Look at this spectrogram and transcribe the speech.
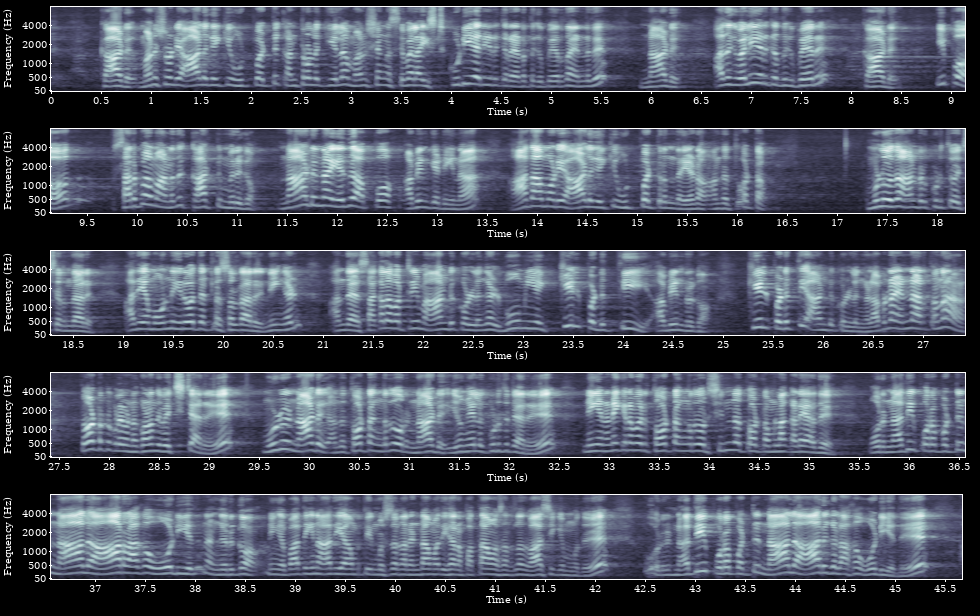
காடு. மனுஷனுடைய ஆளுகைக்கு உட்பட்டு கண்ட்ரோலுக்கு கீழே மனுஷங்க சிவிலைஸ்ட் குடியேறி இருக்கிற இடத்துக்கு பேர் தான் என்னது? நாடு. அதுக்கு வெளியே இருக்கிறதுக்கு பேர் காடு. இப்போது சர்ப்பமானது காட்டு மிருகம். நாடுனா எது அப்போ? அப்படின்னு கேட்டிங்கன்னா ஆதாமுடைய ஆளுகைக்கு உட்பட்டிருந்த இடம் அந்த தோட்டம். முழுவதும் ஆண்டு கொடுத்து வச்சிருந்தாரு. அதே ஒன்று இருபத்தெட்டில் சொல்கிறாரு நீங்கள் அந்த சகலவற்றையும் ஆண்டு கொள்ளுங்கள் பூமியை கீழ்ப்படுத்தி அப்படின்னு இருக்கோம். கீழ்ப்படுத்தி ஆண்டு கொள்ளுங்கள். அப்படின்னா என்ன அர்த்தம்னா தோட்டத்துக்குள்ளே இவனை கொண்டாந்து வச்சுட்டாரு. முழு நாடு அந்த தோட்டங்கிறது ஒரு நாடு. இவங்க கையில் கொடுத்துட்டாரு. நீங்கள் நினைக்கிற மாதிரி தோட்டங்கிறது ஒரு சின்ன தோட்டம்லாம் கிடையாது. ஒரு நதி புறப்பட்டு நாலு ஆறாக ஓடியதுன்னு அங்கே இருக்கோம். நீங்கள் பார்த்தீங்கன்னா ஆதி ஆமத்தின் புஸ்தகம் ரெண்டாம் அதிகாரம் பத்தாம் வசனத்தில் வாசிக்கும் போது ஒரு நதி புறப்பட்டு நாலு ஆறுகளாக ஓடியது.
